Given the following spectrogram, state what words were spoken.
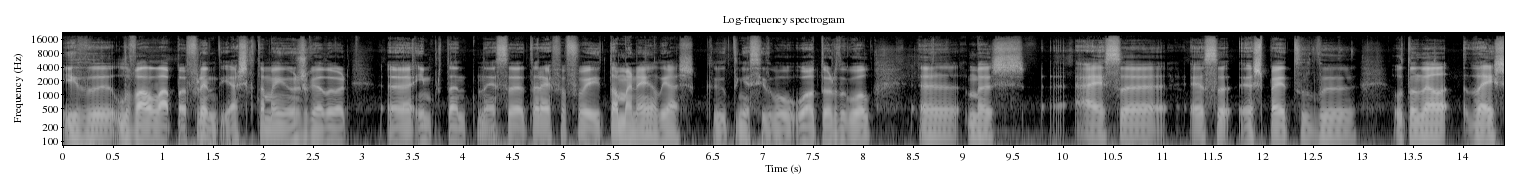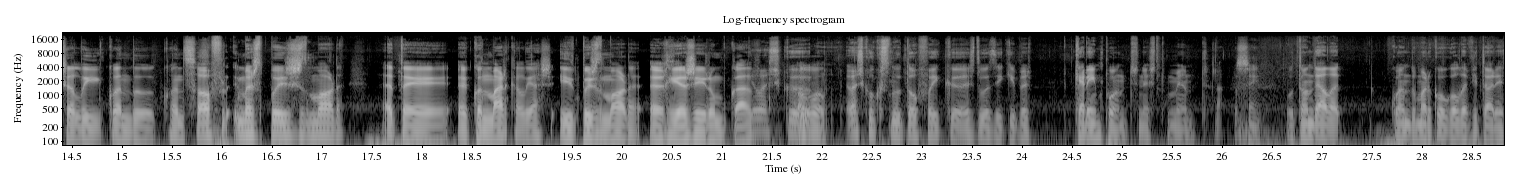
e de levá-la lá para frente. E acho que também um jogador importante nessa tarefa foi Tomané, aliás, que tinha sido o, o autor do golo, mas há essa, esse aspecto de o Tondela deixa ali quando, quando sofre, mas depois demora até quando marca, aliás, e depois demora a reagir um bocado eu acho que, ao gol. Eu acho que o que se notou foi que as duas equipas querem pontos neste momento. Ah, sim. O Tondela, quando marcou o gol da vitória,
